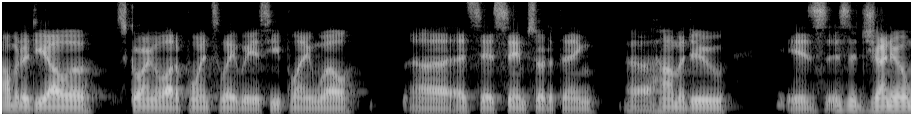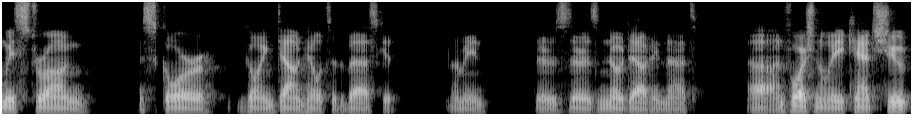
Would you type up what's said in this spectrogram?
Hamidou Diallo scoring a lot of points lately. Is he playing well? Uh, I'd say same sort of thing. Uh, Hamidou is is a genuinely strong scorer going downhill to the basket. I mean, there's there's no doubting that. Uh, unfortunately, he can't shoot,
